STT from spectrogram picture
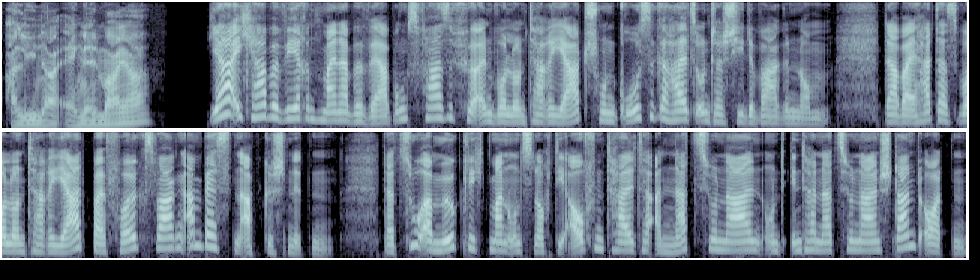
Alina Engelmeier ja, ich habe während meiner Bewerbungsphase für ein Volontariat schon große Gehaltsunterschiede wahrgenommen. Dabei hat das Volontariat bei Volkswagen am besten abgeschnitten. Dazu ermöglicht man uns noch die Aufenthalte an nationalen und internationalen Standorten.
